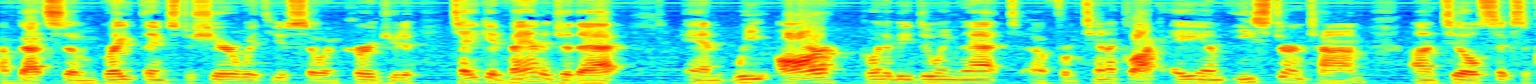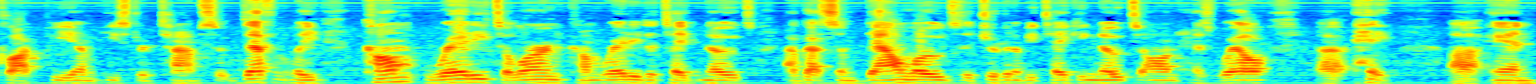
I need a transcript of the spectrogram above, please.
I've got some great things to share with you. So I encourage you to take advantage of that. And we are going to be doing that uh, from 10 o'clock a.m. Eastern time until 6 o'clock p.m. Eastern time. So definitely come ready to learn, come ready to take notes. I've got some downloads that you're going to be taking notes on as well. Uh, hey, uh, and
